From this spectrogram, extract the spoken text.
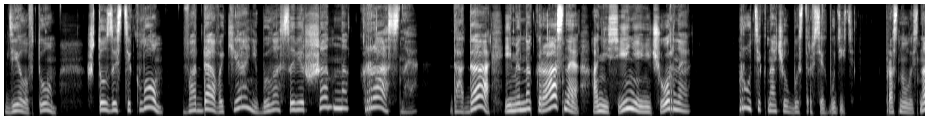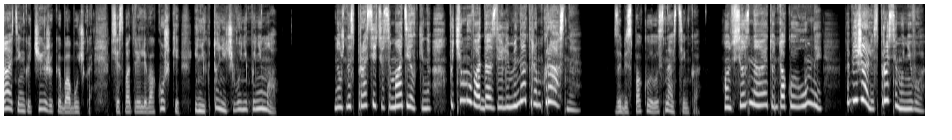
Дело в том, что за стеклом вода в океане была совершенно красная. Да-да, именно красная, а не синяя и не черная. Прутик начал быстро всех будить. Проснулась Натенька, Чижик и Бабучка. Все смотрели в окошки, и никто ничего не понимал. «Нужно спросить у Самоделкина, почему вода за иллюминатором красная?» — забеспокоилась Настенька. Он все знает, он такой умный. Побежали, спросим у него.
